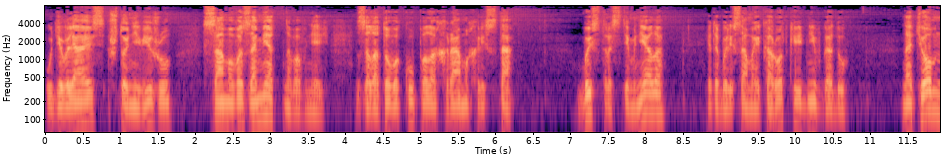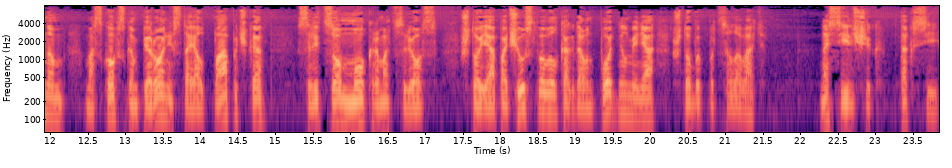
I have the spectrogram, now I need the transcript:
удивляясь, что не вижу самого заметного в ней — золотого купола храма Христа. Быстро стемнело, это были самые короткие дни в году. На темном московском перроне стоял папочка с лицом мокрым от слез, что я почувствовал, когда он поднял меня, чтобы поцеловать. Носильщик, такси.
